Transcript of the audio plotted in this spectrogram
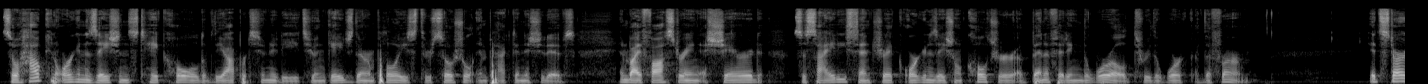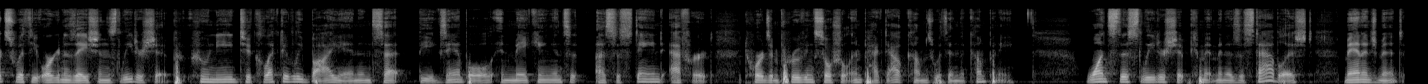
So, how can organizations take hold of the opportunity to engage their employees through social impact initiatives and by fostering a shared, society centric organizational culture of benefiting the world through the work of the firm? It starts with the organization's leadership, who need to collectively buy in and set the example in making a sustained effort towards improving social impact outcomes within the company. Once this leadership commitment is established, management,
